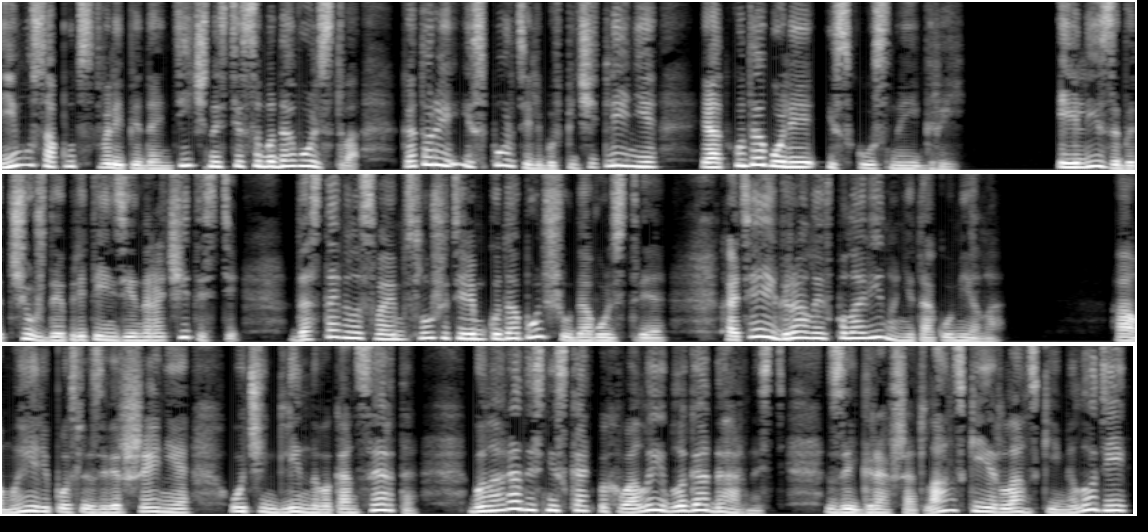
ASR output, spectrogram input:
ему сопутствовали педантичность и самодовольство, которые испортили бы впечатление и от куда более искусной игры. Элизабет, чуждая претензии нарочитости, доставила своим слушателям куда больше удовольствия, хотя играла и в половину не так умело. А Мэри после завершения очень длинного концерта была рада снискать похвалы и благодарность, заиграв шотландские и ирландские мелодии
